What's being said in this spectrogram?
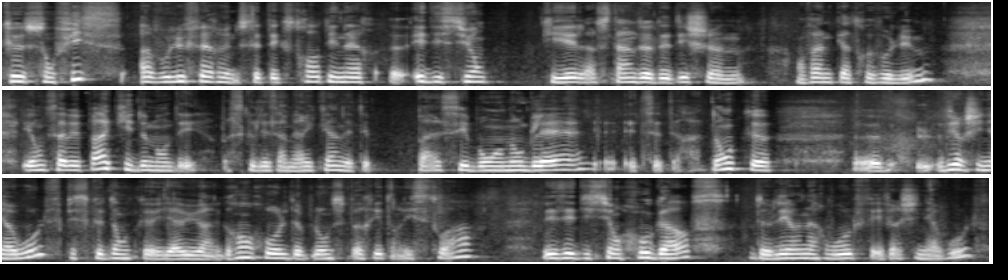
que son fils a voulu faire cette extraordinaire euh, édition qui est la Standard Edition en 24 volumes. Et on ne savait pas à qui demander, parce que les Américains n'étaient pas assez bons en anglais, etc. Donc, euh, euh, Virginia Woolf, puisque donc il y a eu un grand rôle de Bloomsbury dans l'histoire, les éditions Hogarth de Leonard Woolf et Virginia Woolf,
